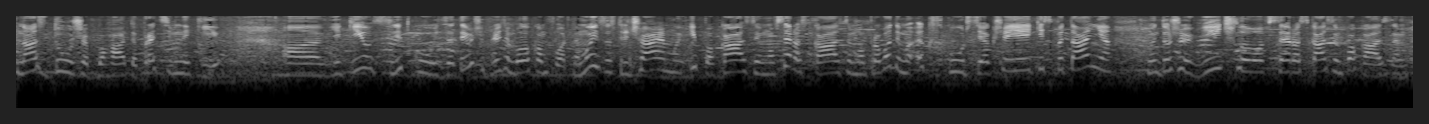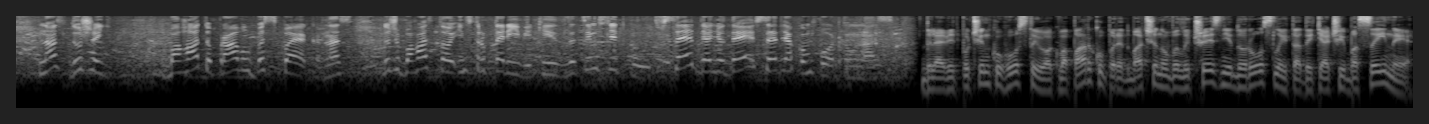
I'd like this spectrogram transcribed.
У нас дуже багато працівників, які слідкують за тим, щоб людям було комфортно. Ми зустрічаємо і показуємо, все розказуємо, проводимо екскурсії. Якщо є якісь питання, ми дуже вічливо все розказуємо, показуємо. У нас дуже багато правил безпеки. У нас дуже багато інструкторів, які за цим слідкують. Все для людей, все для комфорту. У нас. Для відпочинку гостей у аквапарку передбачено величезні дорослий та дитячі басейни,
